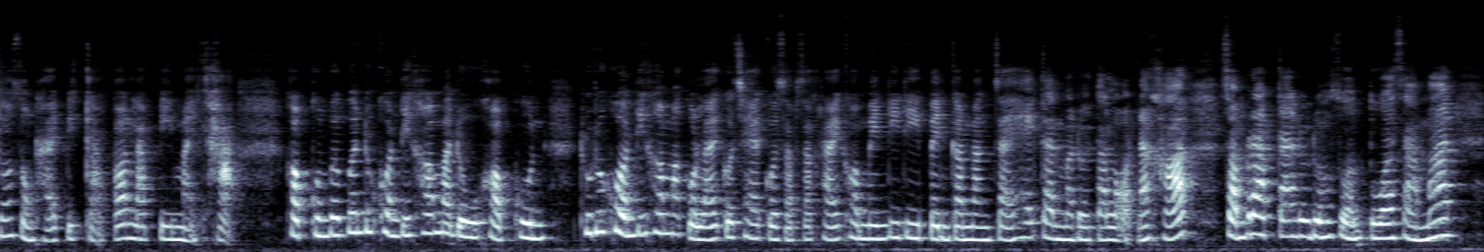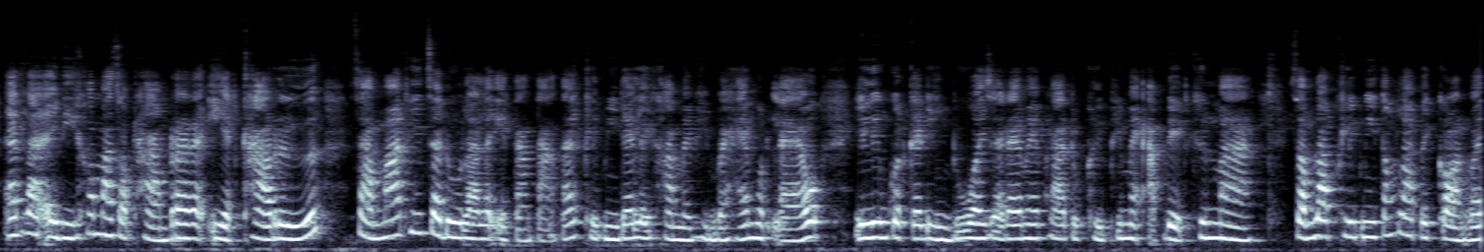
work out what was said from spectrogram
ช่วงส่งท้ายปีเก่าต้อนรับปีใหม่ค่ะ ขอบคุณเพื่อนๆทุกคนที่เข้ามาดูขอบคุณ ทุกๆคนที่เข้ามากดไลค์กดแชร์กด Subscribe คอมเมนต์ดีๆ เป็นกำลังใจให้กันมาโดยตลอดนะคะสำหรับการดูดวงส่วนตัวสามารถแอดไลน์ ID เข้ามาสอบถามรายละเอียดค่ะ หรือสามารถที่จะดูรายละเอียดต่างๆ ใต้คลิปนี้ได้เลยค่ะไม่พิมพ์ไว้ให้หมดแล้วอย่าลืมกดกระดิ่งด้วยจะได้ไม่พลาดทุกคลิปที่ใหม่อัปเดตขึ้นมาสำหรับคลิปนี้ต้องลาไปก่อนไว้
